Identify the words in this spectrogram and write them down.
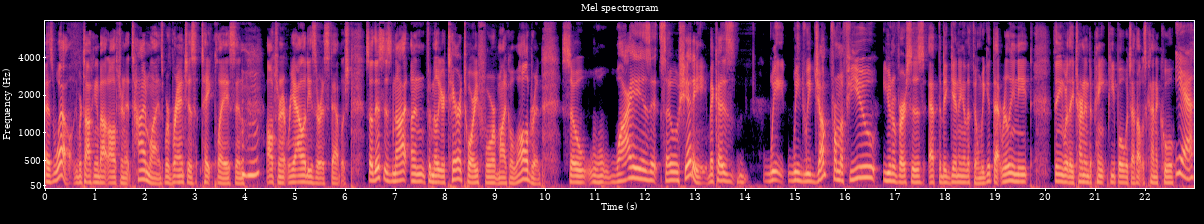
as well. We're talking about alternate timelines where branches take place and Mm-hmm. alternate realities are established. So this is not unfamiliar territory for Michael Waldron. So why is it so shitty? Because we we we jump from a few universes at the beginning of the film. We get that really neat thing where they turn into paint people, which I thought was kind of cool. Yeah.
